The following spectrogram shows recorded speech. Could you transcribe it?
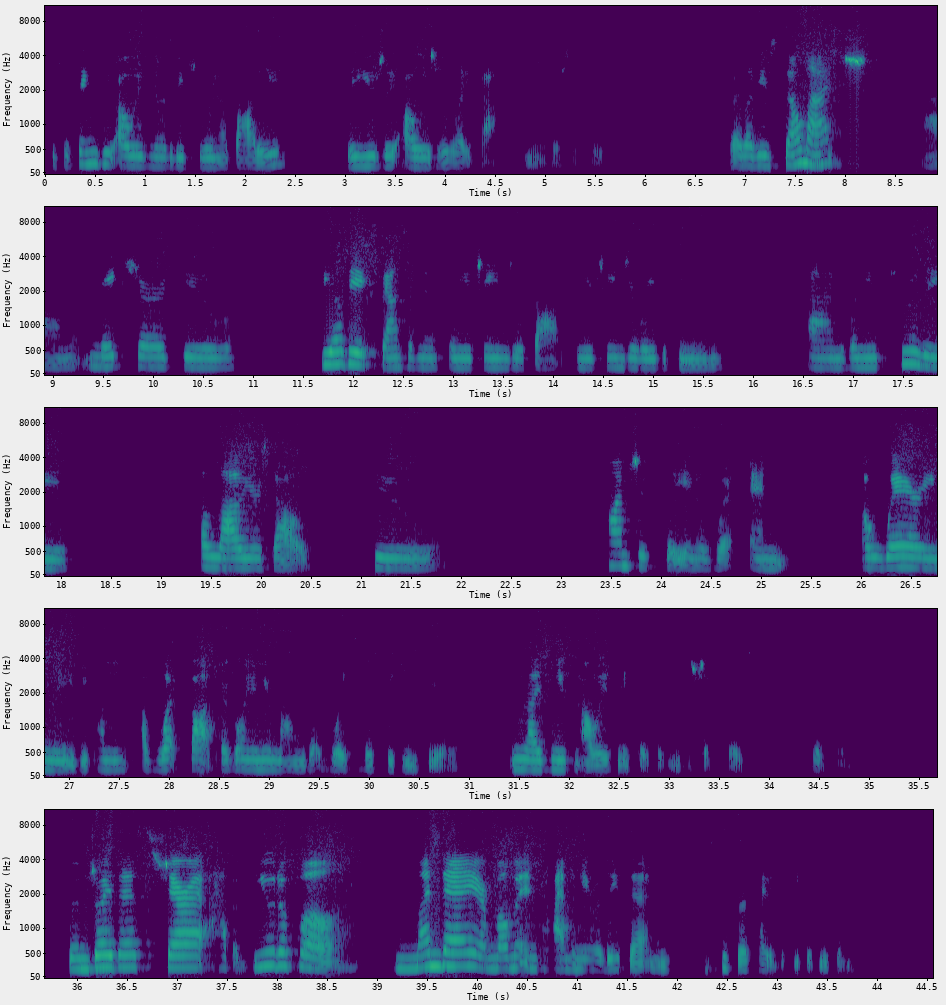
But the things we always know to be true in our body, they usually always relate back to the universal truth. So I love you so much. Um, make sure to feel the expansiveness when you change your thoughts, when you change your ways of being, and when you truly allow yourself to consciously and, and awaringly become of what thoughts are going in your mind, what voices are speaking to you, and realizing you can always make decisions to shift those voices. So enjoy this, share it, have a beautiful Monday or moment in time when you release it, and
